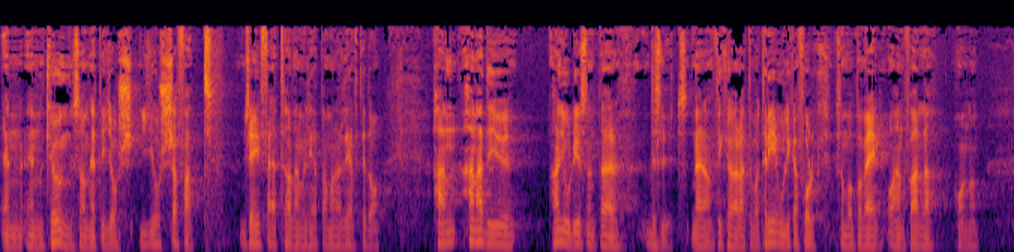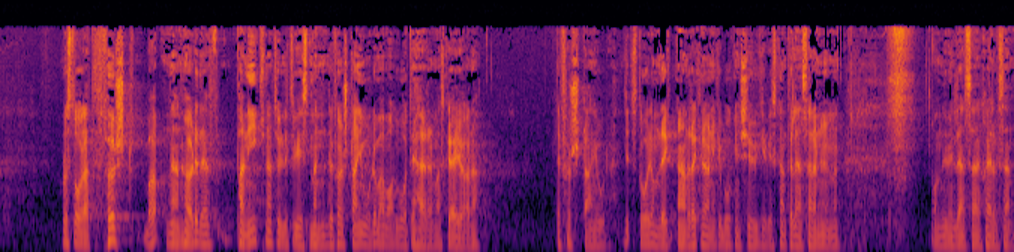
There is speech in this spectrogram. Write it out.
en, en kung som hette Josh, Joshafat. Jafat hade han väl hetat om han hade levt idag. Han, han, hade ju, han gjorde ju sånt där beslut när han fick höra att det var tre olika folk som var på väg att anfalla honom. Och då står det att först, när han hörde det, panik naturligtvis, men det första han gjorde var att gå till Herren, vad ska jag göra? Det första han gjorde. Det står om det i andra krönikeboken 20, vi ska inte läsa det nu, men om du vill läsa det själv sen.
